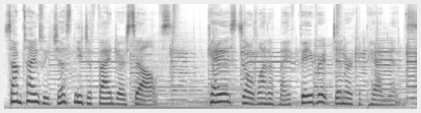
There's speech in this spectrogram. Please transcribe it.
Sometimes we just need to find ourselves. Kay is still one of my favorite dinner companions.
